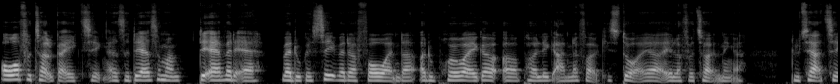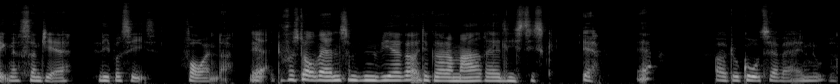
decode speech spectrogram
overfortolker ikke ting. Altså det er som om, det er hvad det er, hvad du kan se, hvad der er foran dig, og du prøver ikke at, at pålægge andre folk historier eller fortolkninger. Du tager tingene, som de er, lige præcis foran dig. Ja, du forstår verden, som den virker, og det gør dig meget realistisk. Ja. Ja. Og du er god til at være i nuet.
